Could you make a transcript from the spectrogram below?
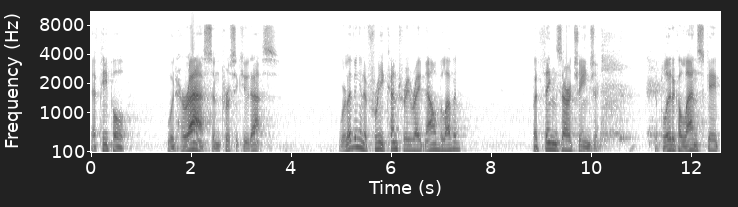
if people would harass and persecute us? We're living in a free country right now, beloved, but things are changing. The political landscape,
